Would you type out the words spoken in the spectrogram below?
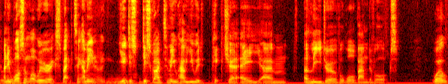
And it wasn't what we were expecting. I mean, you just described to me how you would picture a um, a leader of a war band of orcs. Well,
